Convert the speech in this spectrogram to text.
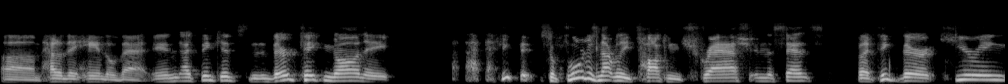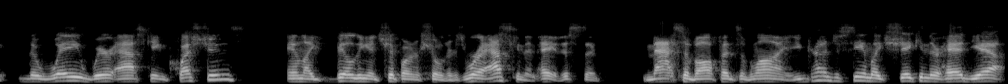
Um, how do they handle that? And I think it's they're taking on a. I think that so Florida's not really talking trash in the sense, but I think they're hearing the way we're asking questions and like building a chip on our shoulder because we're asking them, hey, this is a massive offensive line. You kind of just see them like shaking their head, yeah,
